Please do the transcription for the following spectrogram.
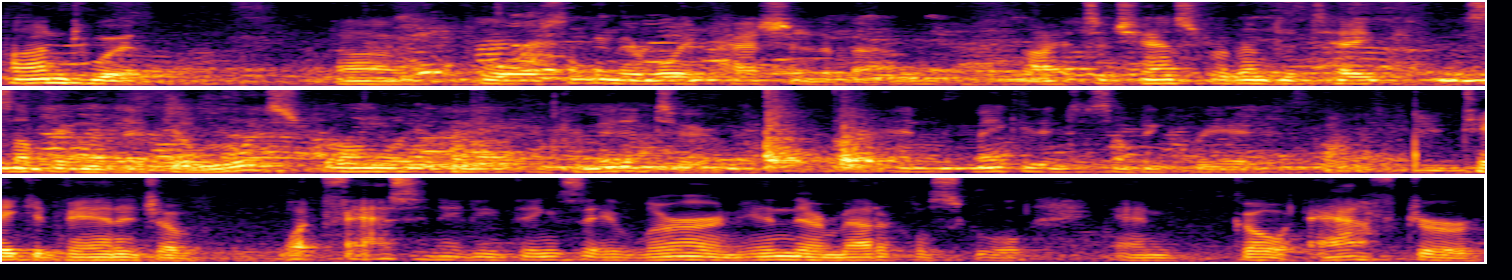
conduit uh, for something they're really passionate about. Uh, it's a chance for them to take something that they feel really strongly about and committed to and make it into something creative. Take advantage of what fascinating things they learn in their medical school and go after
